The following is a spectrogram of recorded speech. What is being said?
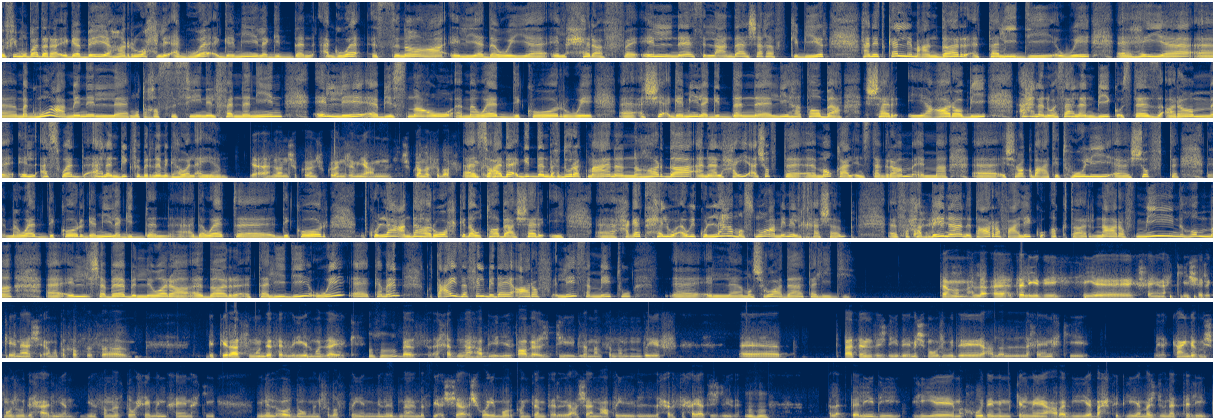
وفي مبادرة إيجابية هنروح لأجواء جميلة جدا أجواء الصناعة اليدوية الحرف الناس اللي عندها شغف كبير. هنتكلم عن دار تاليدي وهي مجموعة من المتخصصين الفنانين اللي بيصنعوا مواد ديكور وأشياء جميلة جدا ليها طابع شرقي عربي. أهلا وسهلا بيك أستاذ أرام الأسود. أهلا بيك في برنامج هوا الأيام. يا أهلا شكرا شكرا جميعا. شكرا للاستضافه سعداء جدا بحضورك معانا النهارده. أنا الحقيقة شفت موقع الإنستغرام إما إشراق بعتتهولي شفت مواد ديكور جميلة جدا. أدوات ديكور كلها عندها روح كده وطابع شرقي. حاجات حلوة قوي كلها مصنوعة من الخشب. فحبينا نتعرف عليكم أكتر نعرف مين هم الشباب اللي ورا دار دار تاليدي وكمان كنت عايزة في البداية أعرف ليه سميتوا المشروع ده تاليدي تمام. هلا تاليدي هي خلينا نحكي شركة ناشئة متخصصة بالتراث المندثر اللي هي الموزايك. بس أخذناها بطابع جديد. لما صرنا نضيف patterns جديدة مش موجودة على خلينا نحكي kind kind of مش موجودة حاليا. يعني صرنا نستوحي من خلينا نحكي من الأردن من فلسطين من لبنان بس بأشياء شوي more contemporary عشان نعطي الحرفة حياة جديدة. هلأ تليدي هي مأخوذة من كلمة عربية بحتة هي مجدنا التليد.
